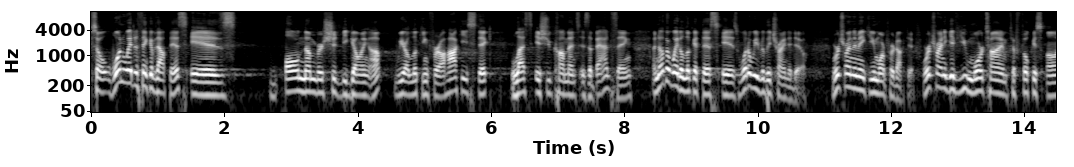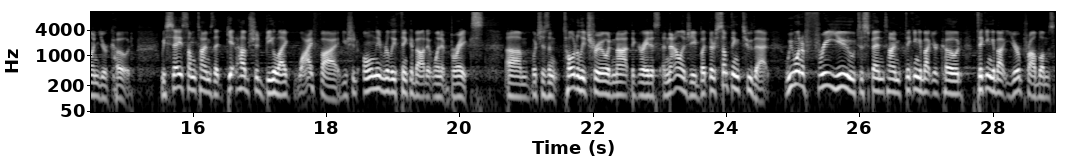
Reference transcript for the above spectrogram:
So one way to think about this is all numbers should be going up. We are looking for a hockey stick. Less issue comments is a bad thing. Another way to look at this is what are we really trying to do? We're trying to make you more productive. We're trying to give you more time to focus on your code. We say sometimes that GitHub should be like Wi-Fi. You should only really think about it when it breaks, um, which isn't totally true and not the greatest analogy, but there's something to that. We want to free you to spend time thinking about your code, thinking about your problems,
